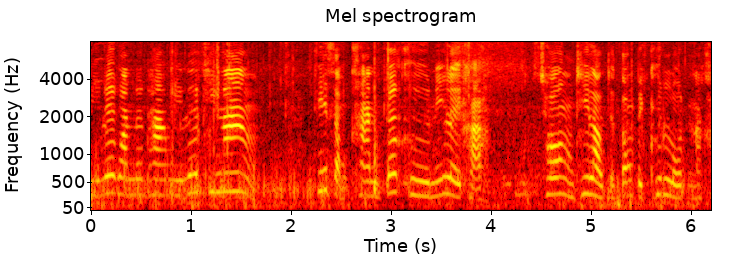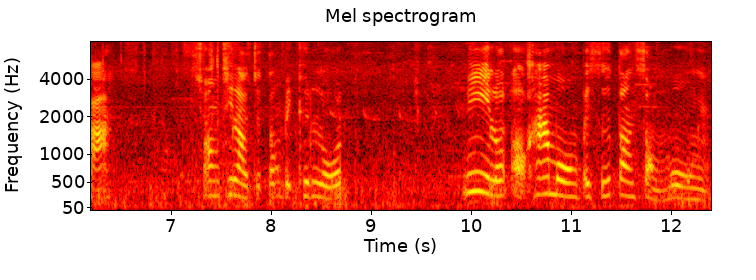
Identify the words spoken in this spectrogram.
มีเลขวันเดินทางมีเลขที่นั่งที่สำคัญก็คือนี่เลยค่ะ ช่องที่เราจะต้องไปขึ้นรถนะคะ ช่องที่เราจะต้องไปขึ้นรถ นี่รถออกห้าโมงไปซื้อตอนสองโมงเนี่ย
